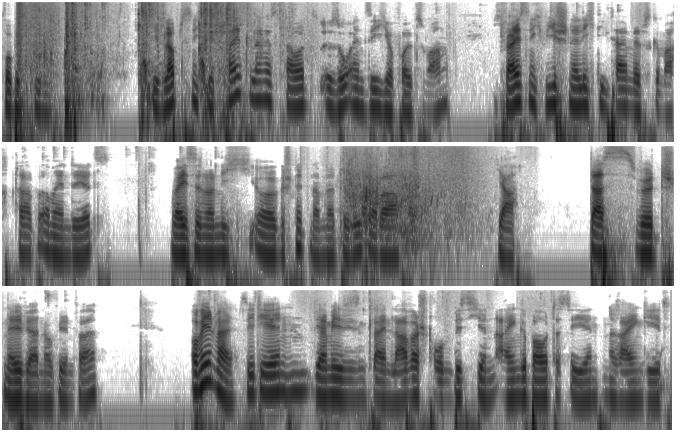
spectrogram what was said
wo bist du? Ihr glaubt es nicht, wie scheiß lange es dauert, so ein See hier voll zu machen. Ich weiß nicht, wie schnell ich die Timelapse gemacht habe am Ende jetzt. Weil ich sie noch nicht äh, geschnitten habe natürlich, aber ja. Das wird schnell werden auf jeden Fall. Auf jeden Fall, seht ihr hier hinten, wir haben hier diesen kleinen Lavastrom ein bisschen eingebaut, dass der hier hinten reingeht.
